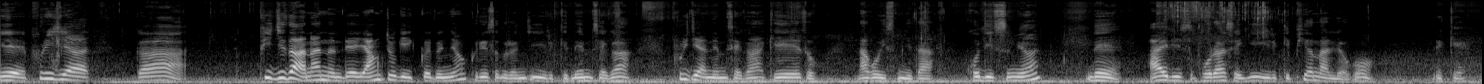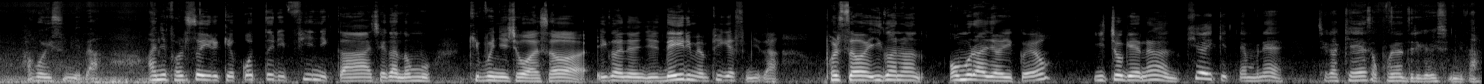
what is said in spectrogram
예, 프리지아가 피지도 않았는데 양쪽에 있거든요. 그래서 그런지 이렇게 냄새가 프리지아 냄새가 계속 나고 있습니다. 곧 있으면 네 아이리스 보라색이 이렇게 피어나려고 이렇게 하고 있습니다. 아니 벌써 이렇게 꽃들이 피니까 제가 너무 기분이 좋아서 이거는 이제 내일이면 피겠습니다. 벌써 이거는 오므라져 있고요. 이쪽에는 피어 있기 때문에 제가 계속 보여드리고 있습니다.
